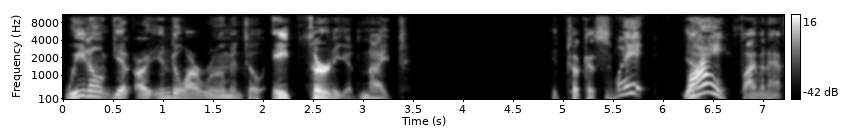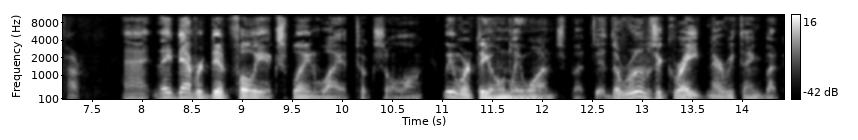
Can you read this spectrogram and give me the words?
We don't get our, into our room until eight thirty at night. It took us What? yeah, Why? five and a half hours. Uh, they never did fully explain why it took so long. We weren't the only ones, but the rooms are great and everything, but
